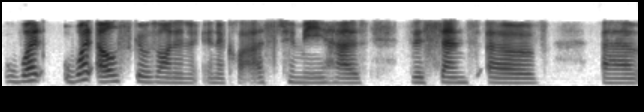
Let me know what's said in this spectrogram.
what what else goes on in in a class to me has this sense of uh,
